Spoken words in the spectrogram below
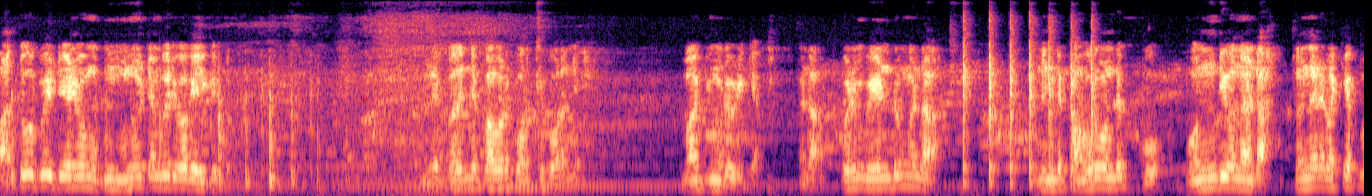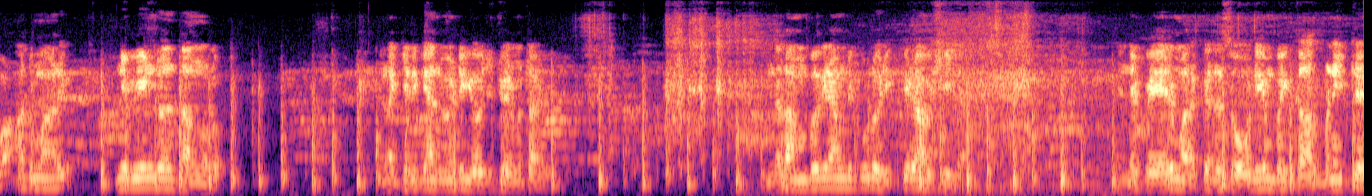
പത്ത് കുപ്പി കിട്ടി കഴിയുമ്പോൾ മുന്നൂറ്റമ്പത് രൂപ കൈ കിട്ടും. ഇപ്പം അതിന്റെ പവർ കുറച്ച് കുറഞ്ഞ്. ബാക്കിയും കൂടി ഒഴിക്കാം. വേണ്ട അപ്പോഴും വീണ്ടും വേണ്ട ഇതിന്റെ പവർ കൊണ്ട് പൊന്തി വന്ന വേണ്ട ഇത്ര നേരം ഇളക്കിയപ്പോൾ അത് മാറി ഇനി വീണ്ടും അത് തന്നോളൂ. ഇളക്കിയിരിക്കാൻ വേണ്ടി യോജിച്ച് വരുമ്പോൾ താഴും. എന്നത് അമ്പത് ഗ്രാമിൽ കൂടെ ഒരിക്കലും ആവശ്യമില്ല. എന്റെ പേര് മറക്കരുത്. Sodium bicarbonate.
